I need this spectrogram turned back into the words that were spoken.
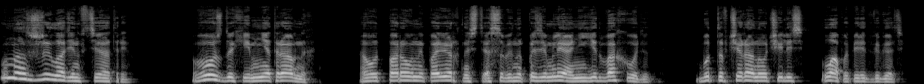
«У нас жил один в театре. В воздухе им нет равных, а вот по ровной поверхности, особенно по земле, они едва ходят, будто вчера научились лапы передвигать.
